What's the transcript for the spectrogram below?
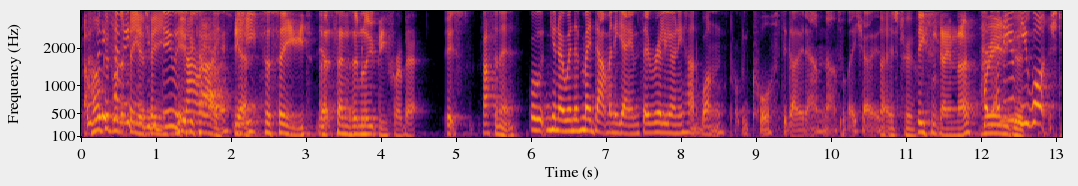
but There's how only good so would it many be things if you he, could do with if he's Mario. high. he eats a seed Yeah. that sends him loopy for a bit? It's fascinating. Well, you know, when they've made that many games, they really only had one probably course to go down. And that's what they chose. That is true. Decent game though. Have really any of good. you watched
